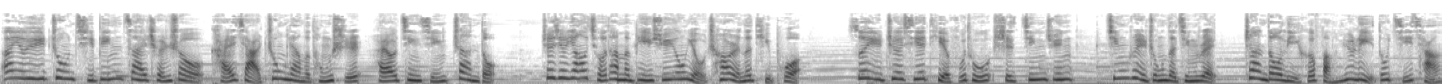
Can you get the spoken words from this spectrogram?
而由于重骑兵在承受铠甲重量的同时，还要进行战斗，这就要求他们必须拥有超人的体魄。所以这些铁浮屠是金军精锐中的精锐。战斗力和防御力都极强。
